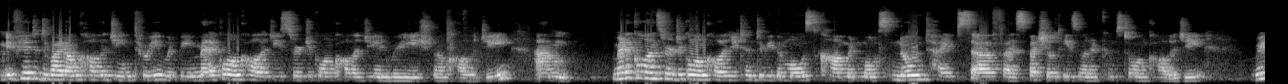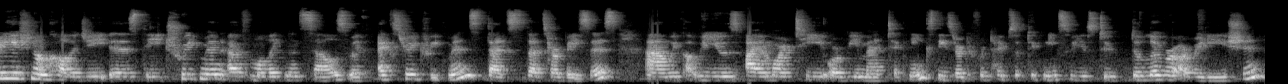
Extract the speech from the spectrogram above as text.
If you had to divide oncology in three, it would be medical oncology, surgical oncology, and radiation oncology. Um, medical and surgical oncology tend to be the most common, most known types of uh, specialties when it comes to oncology. Radiation oncology is the treatment of malignant cells with X-ray treatments. That's that's our basis. Uh, we we use IMRT or VMAT techniques. These are different types of techniques we use to deliver our radiation.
